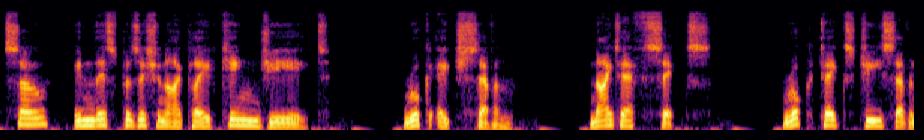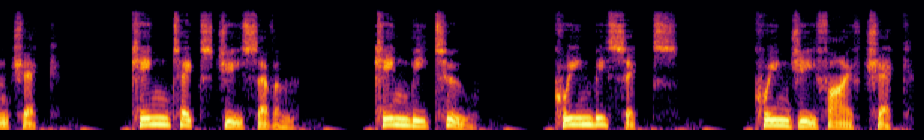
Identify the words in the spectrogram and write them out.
So, in this position I played king g8. Rook h7. Knight f6. Rook takes g7 check. King takes g7. King b2. Queen b6. Queen g5 check.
